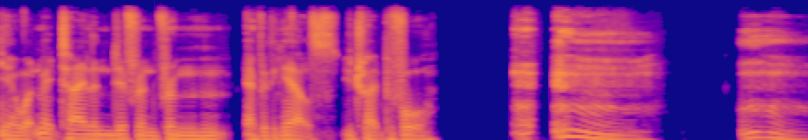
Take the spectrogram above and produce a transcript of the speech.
Yeah, what made Thailand different from everything else you tried before? Mm.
